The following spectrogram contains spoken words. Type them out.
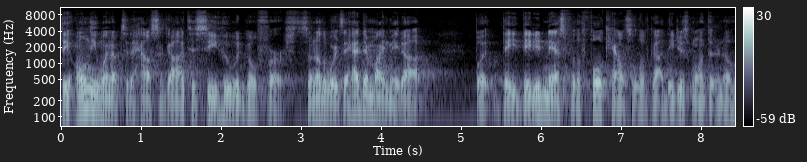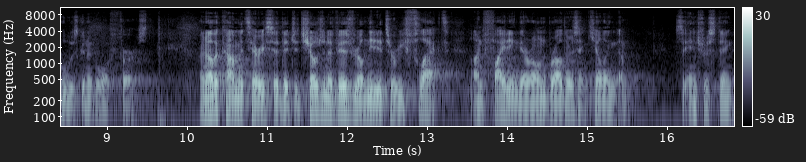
they only went up to the house of God to see who would go first. So, in other words, they had their mind made up, but they, they didn't ask for the full counsel of God. They just wanted to know who was going to go up first. Another commentary said that the children of Israel needed to reflect on fighting their own brothers and killing them. It's interesting.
